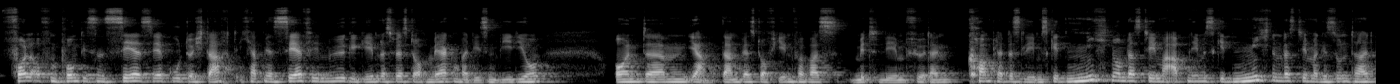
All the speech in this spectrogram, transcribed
voll auf den Punkt. Die sind sehr, sehr gut durchdacht. Ich habe mir sehr viel Mühe gegeben. Das wirst du auch merken bei diesem Video. Und ähm, ja, dann wirst du auf jeden Fall was mitnehmen für dein komplettes Leben. Es geht nicht nur um das Thema Abnehmen, es geht nicht nur um das Thema Gesundheit,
